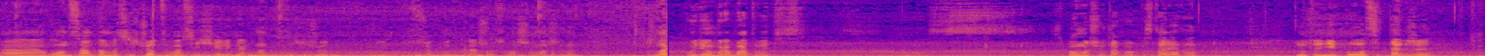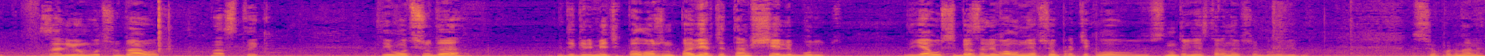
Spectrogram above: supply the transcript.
А, он сам там осечет, во все щели как надо стечет. Все будет хорошо с вашей машиной. Будем обрабатывать с- помощью такого пистолета. Внутренние полосы также зальем вот сюда вот на стык. И вот сюда, где герметик положен, поверьте, там щели будут. Я у себя заливал, у меня все протекло, с внутренней стороны все было видно. Все, погнали.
